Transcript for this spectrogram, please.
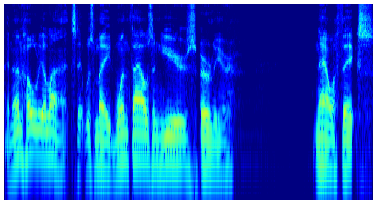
An unholy alliance that was made 1,000 years earlier now affects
